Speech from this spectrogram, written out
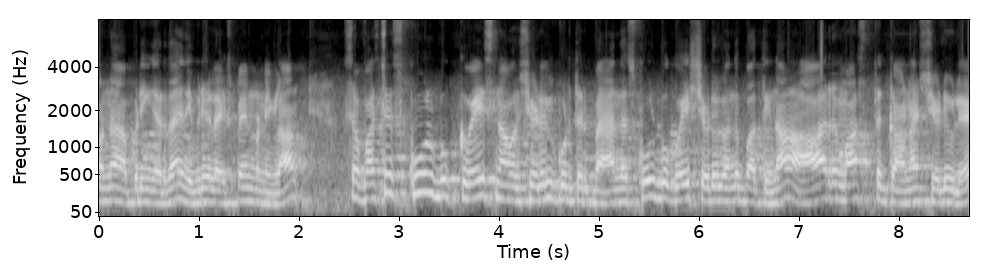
சொன்னேன் அப்படிங்கிறத இந்த வீடியோவில் எக்ஸ்பிளைன் பண்ணிக்கலாம். So first school book wise நான் ஒரு ஷெடியூல் கொடுத்துருப்பேன். அந்த ஸ்கூல் புக் வைஸ் ஷெடியூல் வந்து பார்த்தீங்கன்னா ஆறு மாதத்துக்கான ஷெடியூலு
